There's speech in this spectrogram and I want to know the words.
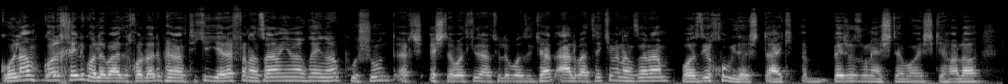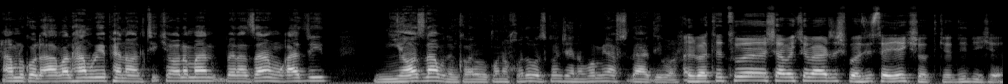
گلم گل خیلی گل بعدی خورد ولی پنالتی که گرفت به نظرم این مقدار اینا رو پوشوند. اشتباهاتی که در طول بازی کرد. البته که به نظرم بازی خوبی داشت. در بجز اون اشتباهش که حالا هم رو گل اول هم روی پنالتی که حالا من به نظرم اونقدری نیاز نبود این کارو بکنه. خود بازیکن جنوا می‌رفت در دیوار. البته تو شبکه ورزش بازی سه یک شد که دیدی که.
